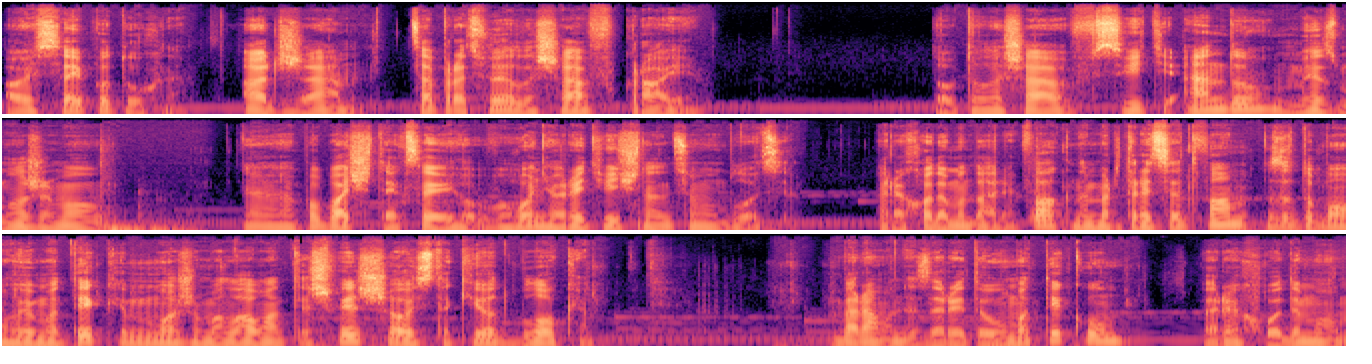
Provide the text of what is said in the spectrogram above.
а ось цей потухне. Адже це працює лише в краї. Тобто лише в світі енду ми зможемо е, побачити, як цей вогонь горить вічно на цьому блоці. Переходимо далі. Факт номер 32. За допомогою мотики ми можемо ламати швидше ось такі от блоки. Беремо незаритову мотику, переходимо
